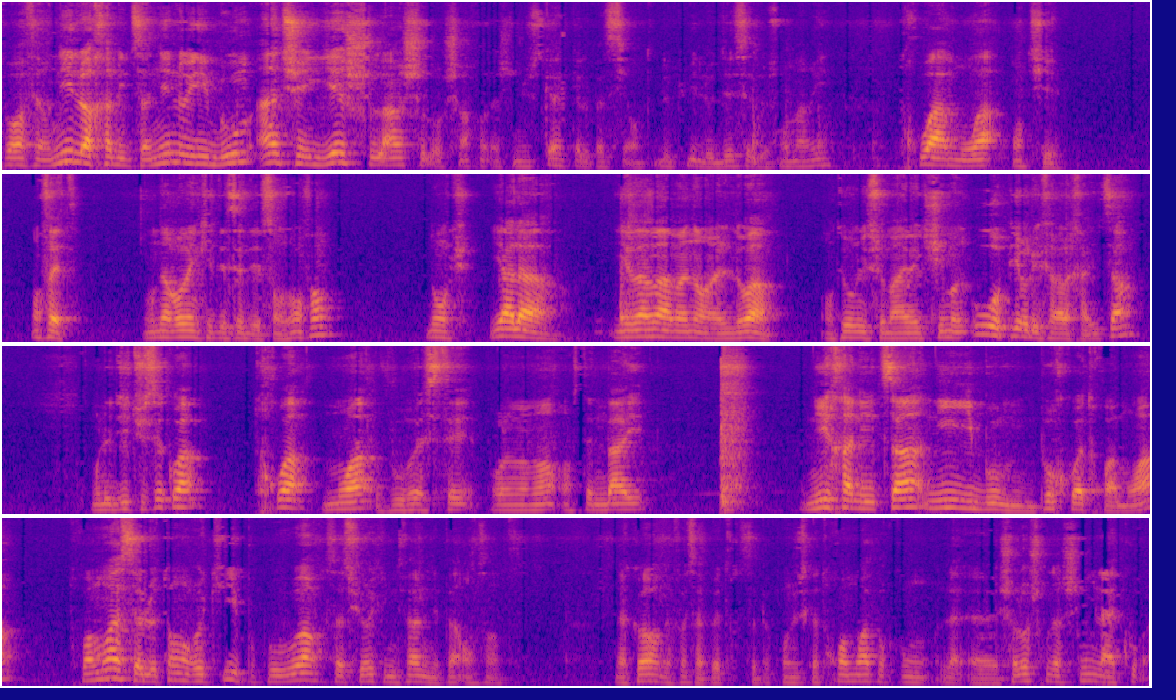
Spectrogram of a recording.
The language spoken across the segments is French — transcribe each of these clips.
Pourra faire ni le chalitza, ni le hiboum, jusqu'à qu'elle patiente, depuis le décès de son mari, trois mois entiers. En fait, on a Rowen qui est décédé sans enfant, donc il y a la Yevama maintenant, elle doit, en théorie, se marier avec Shimon, ou au pire lui faire la chalitza. On lui dit, tu sais quoi? Trois mois, vous restez pour le moment en stand-by, ni chalitza, ni hiboum. Pourquoi trois mois? Trois mois, c'est le temps requis pour pouvoir s'assurer qu'une femme n'est pas enceinte. D'accord? Des fois, ça peut, être, ça peut prendre jusqu'à trois mois pour qu'on... Euh, Shalosh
